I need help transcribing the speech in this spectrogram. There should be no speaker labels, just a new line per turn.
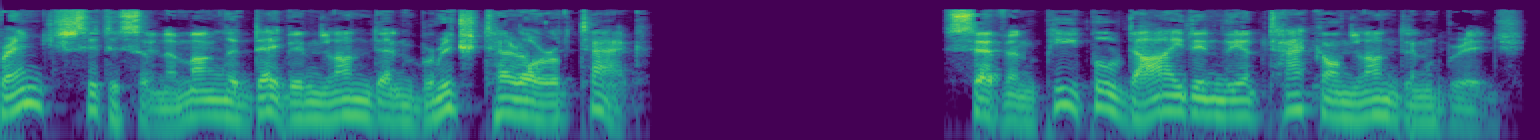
French citizen among the dead in London Bridge terror attack. Seven people died in the attack on London Bridge.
